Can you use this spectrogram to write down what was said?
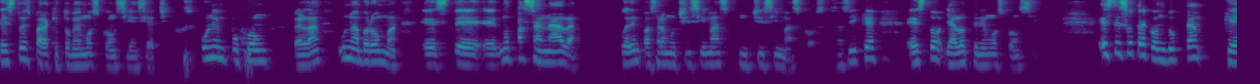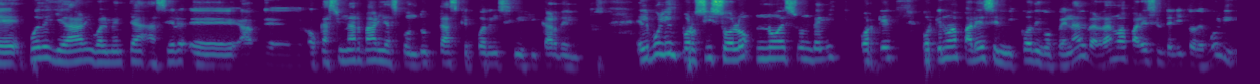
Esto es para que tomemos conciencia, chicos. Un empujón, ¿verdad? Una broma, este, eh, no pasa nada. Pueden pasar muchísimas, muchísimas cosas. Así que esto ya lo tenemos consciente. Esta es otra conducta que puede llegar igualmente a hacer, eh, eh, ocasionar varias conductas que pueden significar delitos. El bullying por sí solo no es un delito. ¿Por qué? Porque no aparece en mi código penal, ¿verdad? No aparece el delito de bullying,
